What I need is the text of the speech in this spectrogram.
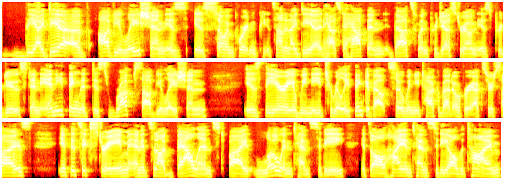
the idea of ovulation is is so important. It's not an idea; it has to happen. That's when progesterone is produced, and anything that disrupts ovulation is the area we need to really think about. So when you talk about overexercise, if it's extreme and it's not balanced by low intensity, it's all high intensity all the time,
